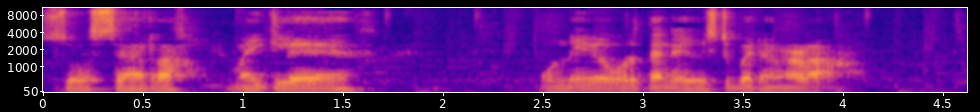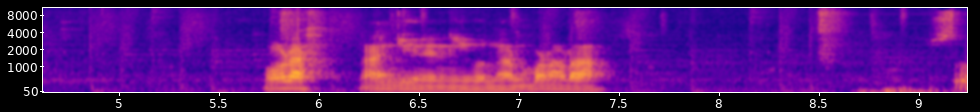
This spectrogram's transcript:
ஸோ சேட்ரா மைக்கில் உன்னையே ஒருத்தன் கை வச்சுட்டு போயிட்டானடா. போடா நாங்களே நீ ஒரு நண்பனாடா. ஸோ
